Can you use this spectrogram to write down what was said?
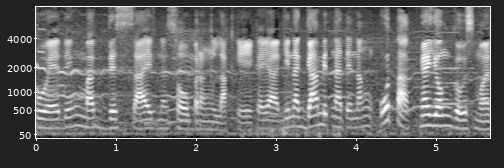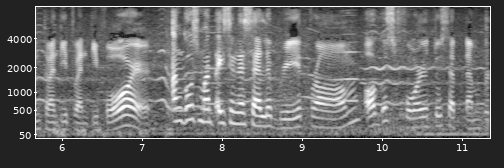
pwedeng mag-decide na sobrang laki. Kaya ginagamit natin ng utak ngayong Ghost Month 2024. Ang Ghost Month ay sineselebrate from August 4 to September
